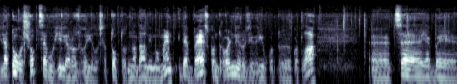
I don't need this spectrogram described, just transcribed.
для того, щоб це вугілля розгорілося. Тобто на даний момент іде безконтрольний розігрів е, котла. Е, Це якби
